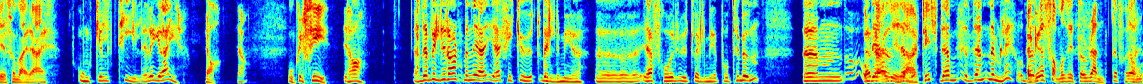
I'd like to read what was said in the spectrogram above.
det som verre er. Onkel tidligere grei. Ja. Ja. Onkel Fy. Ja. ja, det er veldig rart, men jeg, jeg fikk jo ut veldig mye. Uh, jeg får ut veldig mye på tribunen. Um, det er det det er til. Det er, det er nemlig. Det er ikke det samme å sitte og rante foran,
